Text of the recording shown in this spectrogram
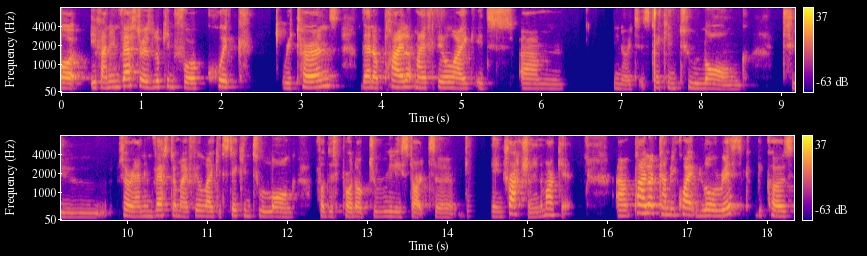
but if an investor is looking for quick returns, then a pilot might feel like it's, um, you know, it's, it's taking too long to, sorry, an investor might feel like it's taking too long for this product to really start to gain traction in the market. Uh, pilot can be quite low risk because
